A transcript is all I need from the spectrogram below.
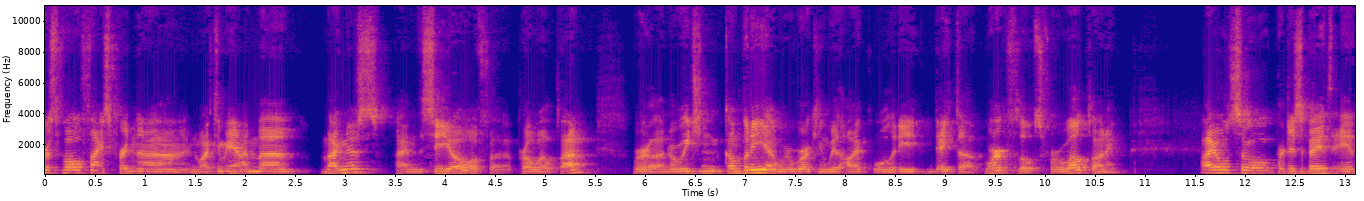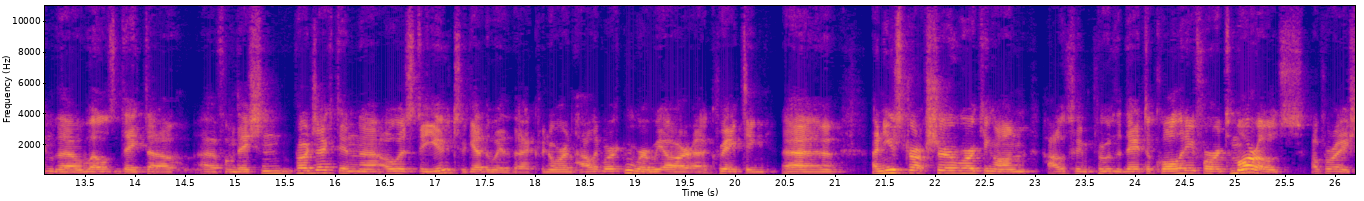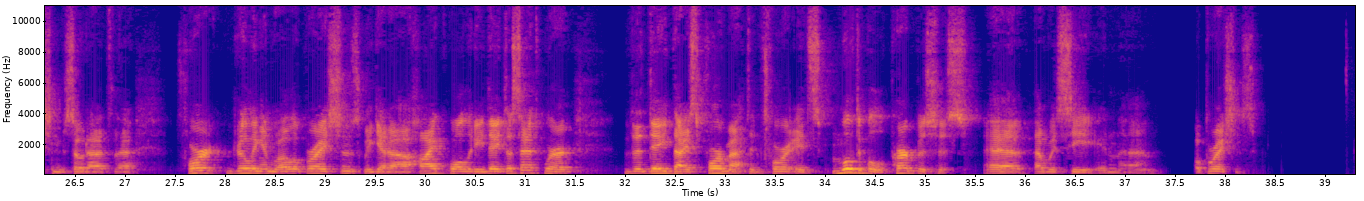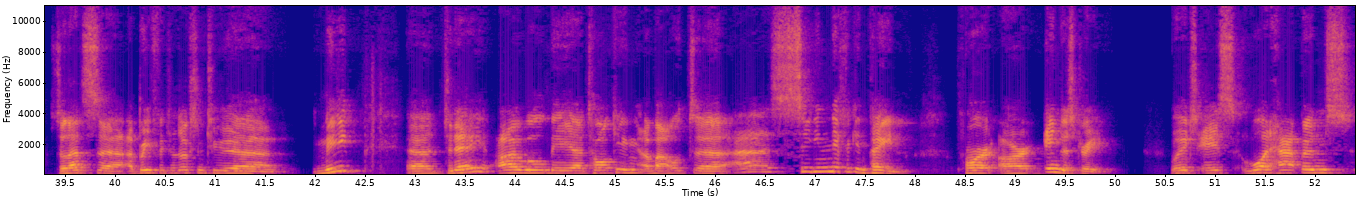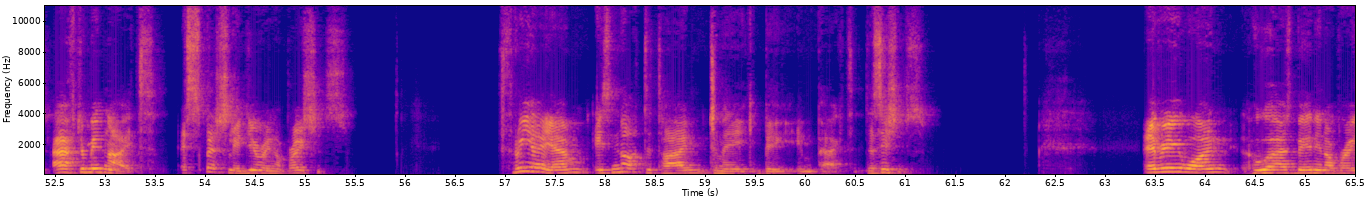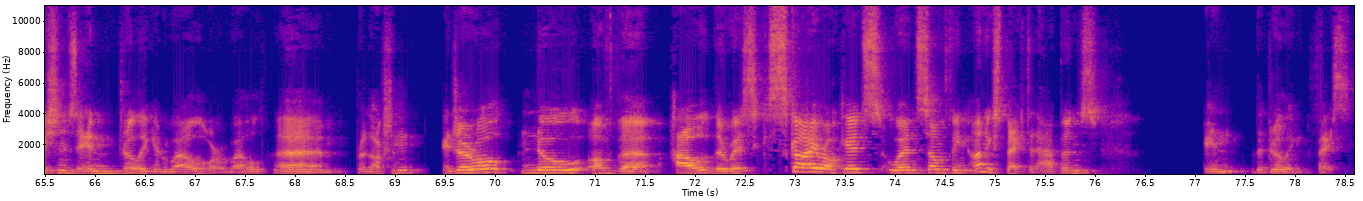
first of all, thanks for uh, inviting me. I'm uh, Magnus. I'm the CEO of uh, ProWellPlan. We're a Norwegian company and we're working with high quality data workflows for well planning. I also participate in the Wells Data uh, Foundation project in uh, OSDU together with uh, Equinor and Halliburton, where we are uh, creating a new structure working on how to improve the data quality for tomorrow's operation so that for drilling and well operations, we get a high quality data set where the data is formatted for its multiple purposes that we see in operations. So that's uh, a brief introduction to uh, me. Uh, today, I will be uh, talking about uh, a significant pain for our industry, which is what happens after midnight, especially during operations. 3 a.m. is not the time to make big impact decisions. Everyone who has been in operations in drilling and well or well um, production in general know of the how the risk skyrockets when something unexpected happens in the drilling phase.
